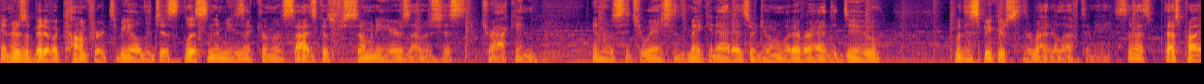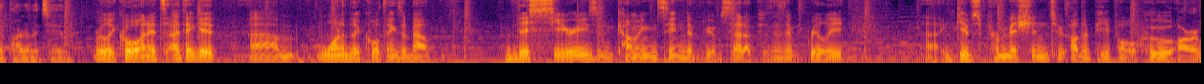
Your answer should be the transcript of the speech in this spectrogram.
And there's a bit of a comfort to be able to just listen to music on those sides because for so many years I was just tracking in those situations, making edits or doing whatever I had to do with the speakers to the right or left of me. So that's that's probably a part of it too. really cool and it's i think it um, one of the cool things about this series and coming and seeing different people's setups is it really uh, gives permission to other people who are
